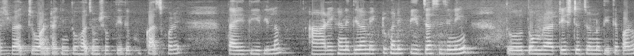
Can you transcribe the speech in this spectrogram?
আসবে আর জোয়ানটা কিন্তু হজম শক্তিতে খুব কাজ করে, তাই দিয়ে দিলাম। আর এখানে দিলাম একটুখানি পিৎজা সিজনিং তো তোমরা টেস্টের জন্য দিতে পারো।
